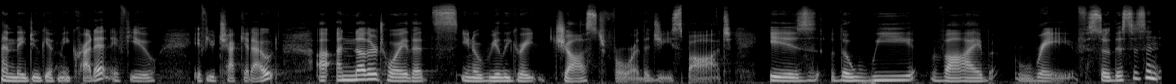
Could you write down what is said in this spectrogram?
And they do give me credit if you if you check it out. Uh, another toy that's you know really great just for the G spot is the We Vibe Rave. So this is an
